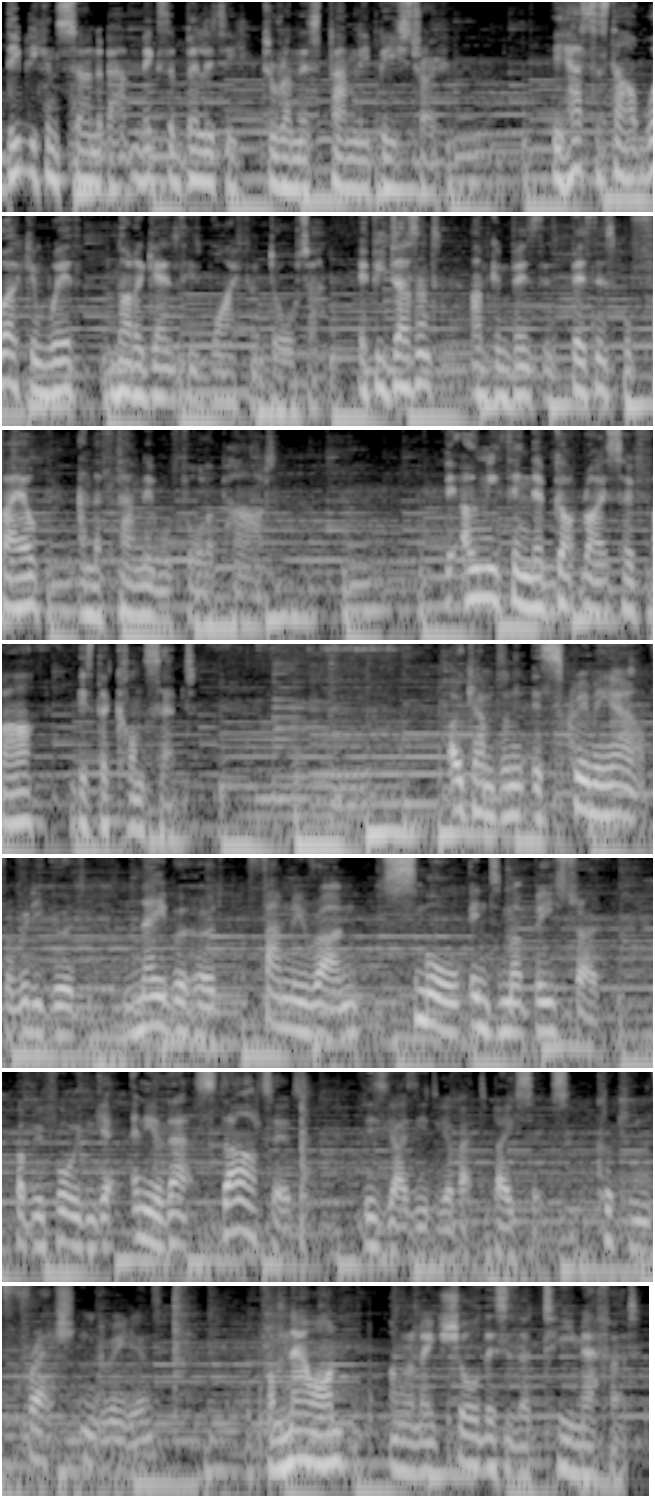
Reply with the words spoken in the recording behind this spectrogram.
I'm deeply concerned about Mick's ability to run this family bistro. He has to start working with, not against his wife and daughter. If he doesn't, I'm convinced his business will fail and the family will fall apart. The only thing they've got right so far is the concept. Okehampton is screaming out for a really good neighbourhood, family-run, small, intimate bistro. But before we can get any of that started, these guys need to go back to basics. Cooking fresh ingredients. From now on, I'm going to make sure this is a team effort.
